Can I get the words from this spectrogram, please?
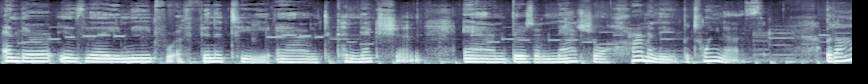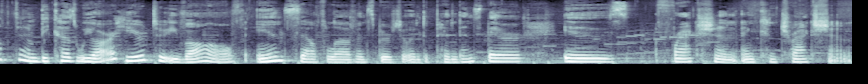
And there is a need for affinity and connection, and there's a natural harmony between us. But often, because we are here to evolve in self love and spiritual independence, there is fraction and contraction,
